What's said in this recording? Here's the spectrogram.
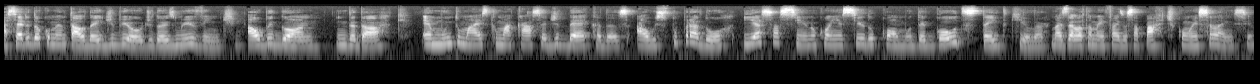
A série documental da HBO de 2020, I'll Be Gone in the Dark, é muito mais que uma caça de décadas ao estuprador e assassino conhecido como The Gold State Killer, mas ela também faz essa parte com excelência.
